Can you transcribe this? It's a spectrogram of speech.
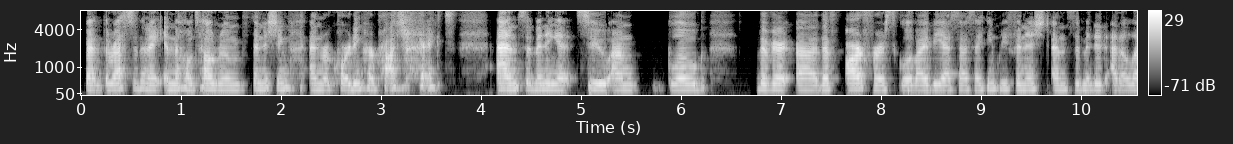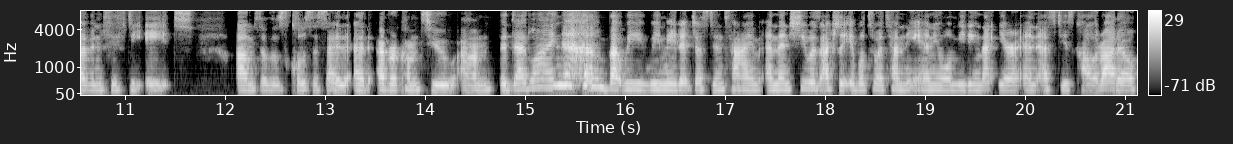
spent the rest of the night in the hotel room finishing and recording her project and submitting it to um, Globe. The, ver- uh, the our first Globe IVSS, I think we finished and submitted at 11:58. Um, so was closest I had ever come to um, the deadline, but we we made it just in time. And then she was actually able to attend the annual meeting that year in Estes, Colorado.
